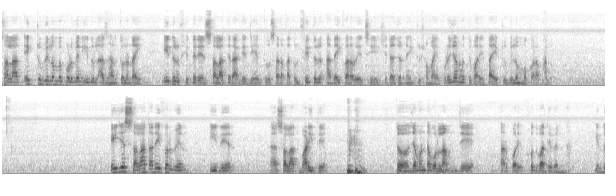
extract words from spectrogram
সলাৎ একটু বিলম্বে পড়বেন ঈদ উল আজহার তুলনায় ঈদ উল ফিতরের সলাতের আগে যেহেতু সাদাকাতুল ফিতর আদায় করা রয়েছে, সেটার জন্য একটু সময়ের প্রয়োজন হতে পারে, তাই একটু বিলম্ব করা ভালো। এই যে সলাৎ আদায় করবেন ঈদের সলাৎ বাড়িতে, তো যেমনটা বললাম যে তারপরে খুদবা দেবেন না। কিন্তু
